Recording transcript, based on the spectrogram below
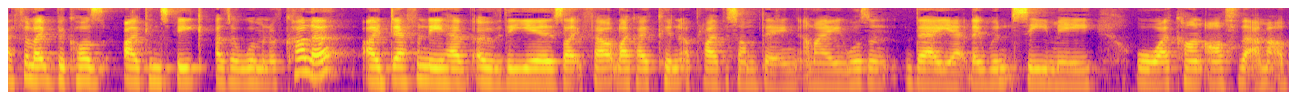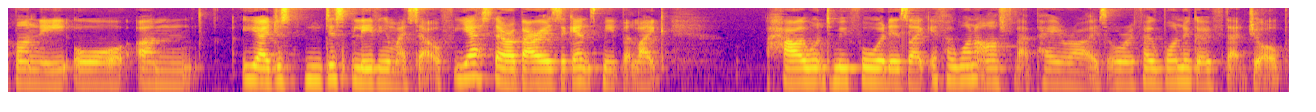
I feel like because I can speak as a woman of color, I definitely have over the years like felt like I couldn't apply for something and I wasn't there yet. They wouldn't see me, or I can't ask for that amount of money, or um, yeah, just disbelieving in myself. Yes, there are barriers against me, but like how I want to move forward is like if I want to ask for that pay rise or if I want to go for that job,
